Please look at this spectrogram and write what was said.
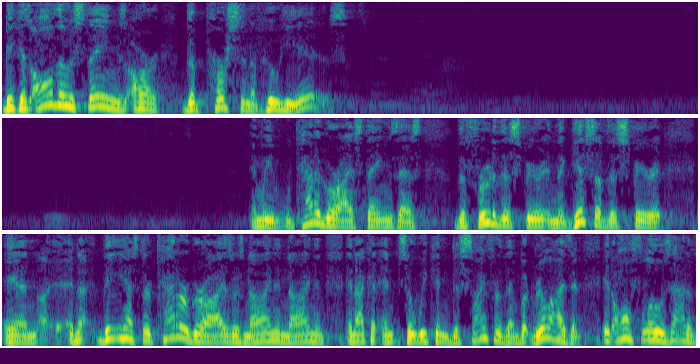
Because all those things are the person of who he is. And we, we categorize things as the fruit of the Spirit and the gifts of the Spirit. And, and they, yes, they're categorized. There's nine and nine, and, and, I can, and so we can decipher them, but realize that it all flows out of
